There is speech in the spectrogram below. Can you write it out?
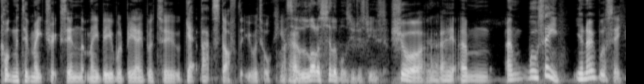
cognitive matrix in that maybe would be able to get that stuff that you were talking about. That's a lot of syllables you just used. Sure. I, um, and we'll see. You know, we'll see.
